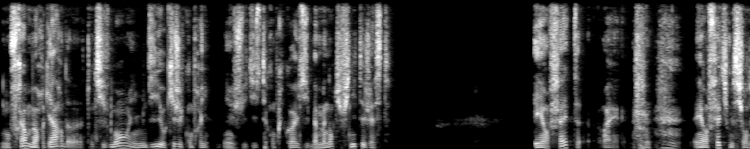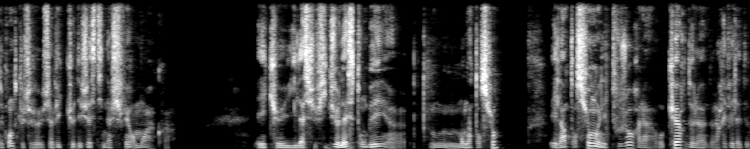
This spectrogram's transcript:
mon frère me regarde attentivement et il me dit Ok, j'ai compris. Et je lui dis T'as compris quoi? Il dit Bah maintenant tu finis tes gestes. Et en fait, ouais. et en fait, je me suis rendu compte que j'avais que des gestes inachevés en moi, quoi. Et qu'il a suffi que je laisse tomber euh, mon intention. Et l'intention, elle est toujours au cœur de la, de la révélation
